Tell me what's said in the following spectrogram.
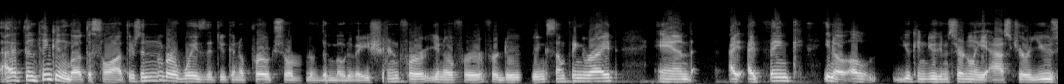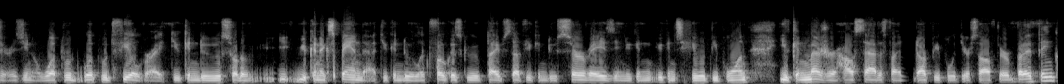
I've been thinking about this a lot. There's a number of ways that you can approach sort of the motivation for you know for for doing something right, and I, I think you know uh, you can you can certainly ask your users you know what would what would feel right you can do sort of you, you, can expand that you can do like focus group type stuff you can do surveys and you can you can see what people want you can measure how satisfied are people with your software but I think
